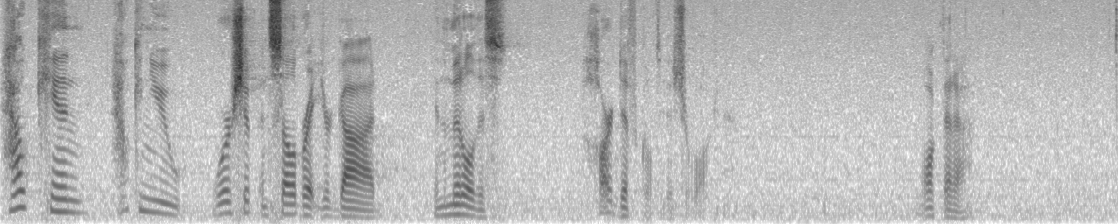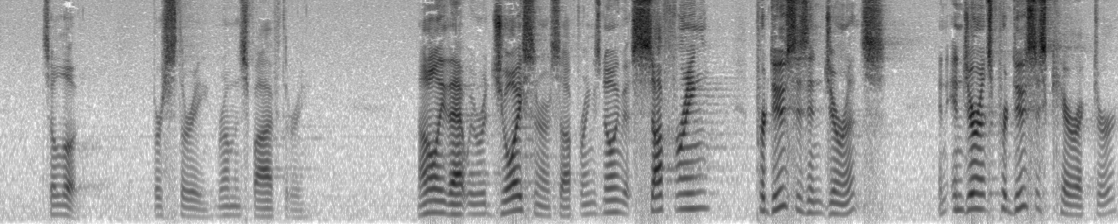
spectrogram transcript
how, can, how can you worship and celebrate your God in the middle of this hard difficulty that you're walking in? Walk that out. So look, verse 3, Romans 5 3. Not only that, we rejoice in our sufferings, knowing that suffering produces endurance, and endurance produces character,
